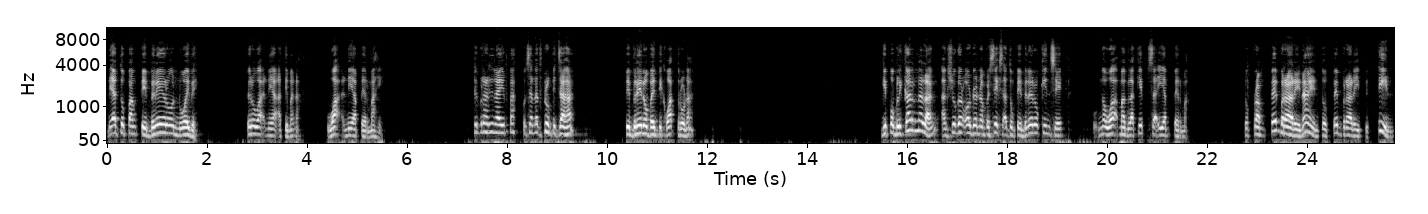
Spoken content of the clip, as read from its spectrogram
niadto pang Pebrero 9 pero wa niya atimana wa niya permahi February 9 pa unsa na tarong pitsaha Pebrero 24 na gipublikar na lang ang Sugar Order number 6 atong Pebrero 15 nga wa maglakip sa iyang perma. So from February 9 to February 15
